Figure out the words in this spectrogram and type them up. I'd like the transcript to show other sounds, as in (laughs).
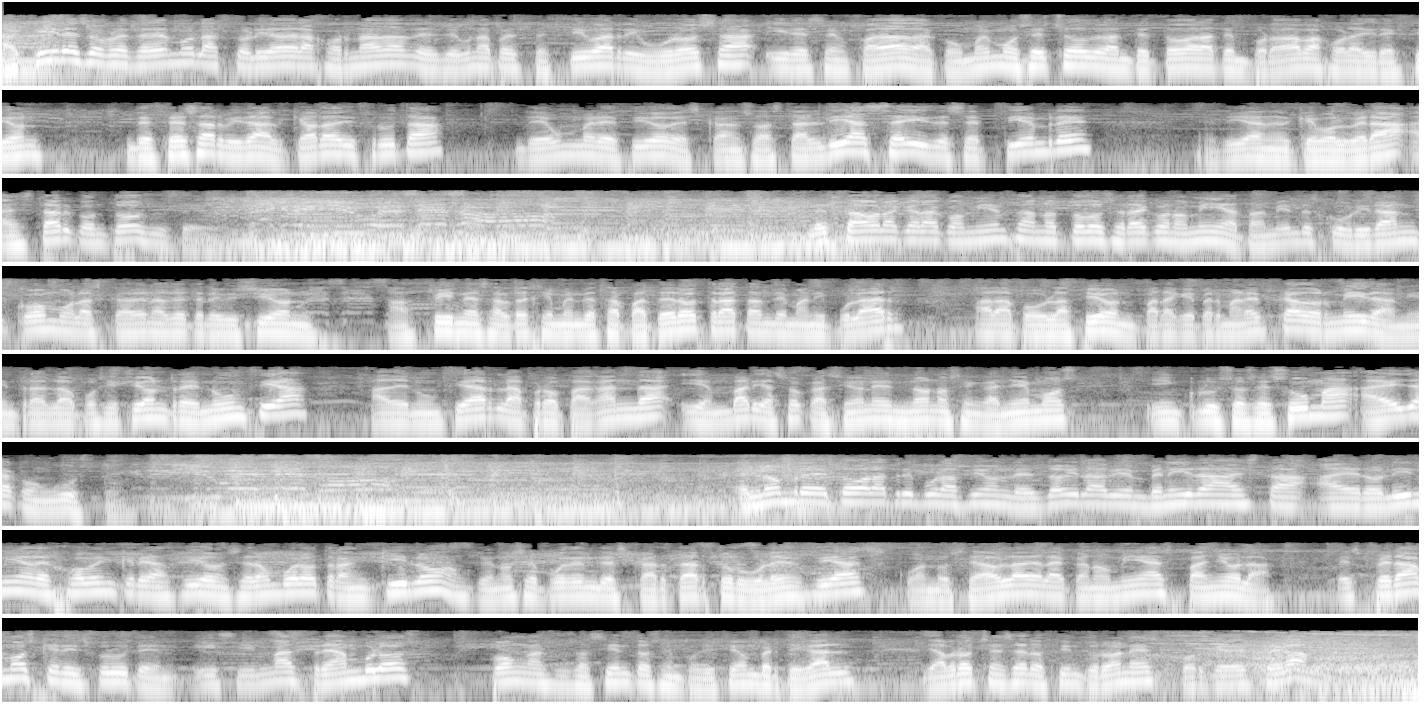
Aquí les ofreceremos la actualidad de la jornada desde una perspectiva rigurosa y desenfadada, como hemos hecho durante toda la temporada bajo la dirección de César Vidal, que ahora disfruta de un merecido descanso. Hasta el día 6 de septiembre, el día en el que volverá a estar con todos ustedes. En esta hora que ahora comienza no todo será economía, también descubrirán cómo las cadenas de televisión afines al régimen de Zapatero tratan de manipular a la población para que permanezca dormida mientras la oposición renuncia a denunciar la propaganda y en varias ocasiones, no nos engañemos, incluso se suma a ella con gusto. En nombre de toda la tripulación les doy la bienvenida a esta aerolínea de joven creación. Será un vuelo tranquilo, aunque no se pueden descartar turbulencias cuando se habla de la economía española. Esperamos que disfruten y sin más preámbulos, pongan sus asientos en posición vertical y abróchense los cinturones porque despegamos.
